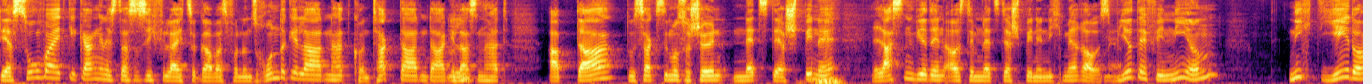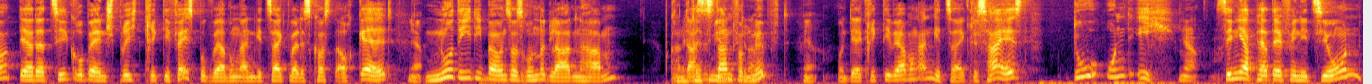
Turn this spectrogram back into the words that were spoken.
der so weit gegangen ist, dass er sich vielleicht sogar was von uns runtergeladen hat, Kontaktdaten dagelassen hat, ab da, du sagst immer so schön, Netz der Spinne, lassen wir den aus dem Netz der Spinne nicht mehr raus. Wir definieren, nicht jeder, der der Zielgruppe entspricht, kriegt die Facebook-Werbung angezeigt, weil das kostet auch Geld. Ja. Nur die, die bei uns was runtergeladen haben, Kann und das ist dann definieren, genau. verknüpft Ja. und der kriegt die Werbung angezeigt. Das heißt, du und ich Ja. sind ja per Definition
